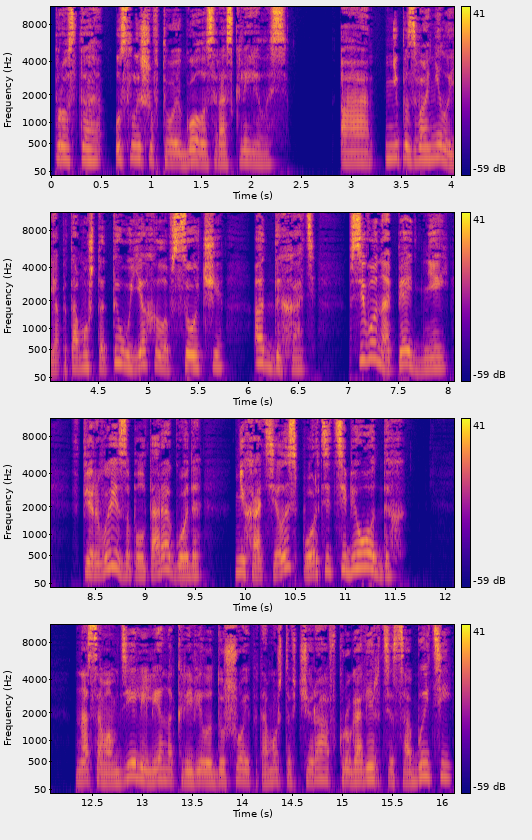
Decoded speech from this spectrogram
Просто, услышав твой голос, расклеилась. А не позвонила я, потому что ты уехала в Сочи отдыхать. Всего на пять дней, впервые за полтора года. Не хотелось портить тебе отдых. На самом деле Лена кривила душой, потому что вчера в круговерте событий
